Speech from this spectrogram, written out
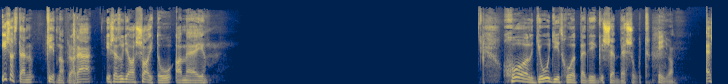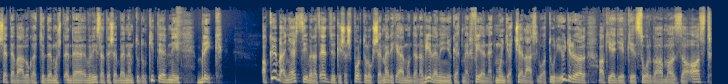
És aztán két napra rá, és ez ugye a sajtó, amely hol gyógyít, hol pedig sebbesút Így van. esete válogatja, de most de részletesebben nem tudunk kitérni. Blick. A Kőbánya SC-ben az edzők és a sportolók sem merik elmondani a véleményüket, mert félnek, mondja Cselászló a Turi ügyről, aki egyébként szorgalmazza azt,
